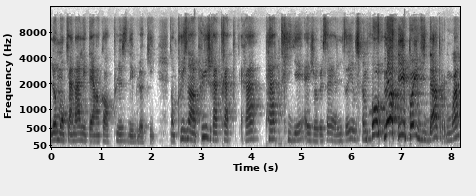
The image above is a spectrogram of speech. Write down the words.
là, mon canal était encore plus débloqué. Donc, plus en plus, je rapatriais, et je réussis à le dire, ce mot-là, il n'est pas évident pour moi.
